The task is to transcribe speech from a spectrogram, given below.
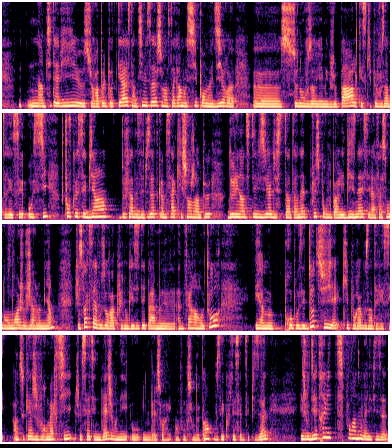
avis euh, sur Apple Podcast, un petit message sur Instagram aussi pour me dire euh, ce dont vous auriez aimé que je parle, qu'est-ce qui peut vous intéresser aussi. Je trouve que c'est bien de faire des épisodes comme ça qui changent un peu de l'identité visuelle du site internet, plus pour vous parler business et la façon dont moi je gère le mien. J'espère que ça vous aura plu, donc n'hésitez pas à me faire un retour et à me proposer d'autres sujets qui pourraient vous intéresser. En tout cas, je vous remercie, je vous souhaite une belle journée ou une belle soirée en fonction de quand vous écoutez cet épisode. Et je vous dis à très vite pour un nouvel épisode.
